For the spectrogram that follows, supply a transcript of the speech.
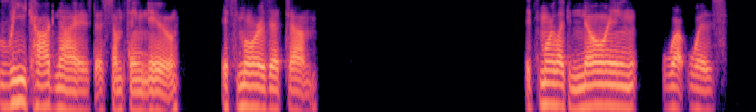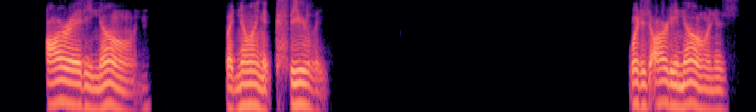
recognized as something new. It's more that um it's more like knowing what was already known, but knowing it clearly. What is already known is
